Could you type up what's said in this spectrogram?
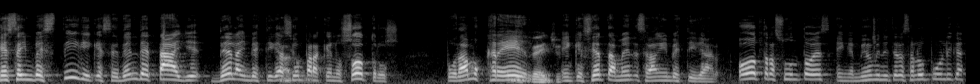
que se investigue y que se den detalle de la investigación para que nosotros podamos creer en que ciertamente se van a investigar. Otro asunto es, en el mismo Ministerio de Salud Pública,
